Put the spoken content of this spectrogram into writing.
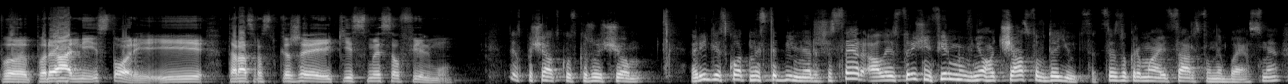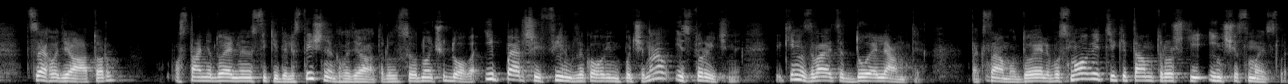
по, по реальній історії. І Тарас, розкажи, який смисл фільму? Я спочатку скажу, що Рідлі Скотт нестабільний режисер, але історичні фільми в нього часто вдаються. Це, зокрема, і Царство Небесне, це Гладіатор. Остання дуель не настільки ідеалістична, як гладіатор, але все одно чудова. І перший фільм, з якого він починав, історичний, який називається Дуелянти. Так само дуель в основі, тільки там трошки інші смисли.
